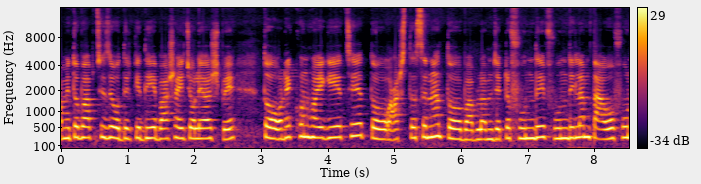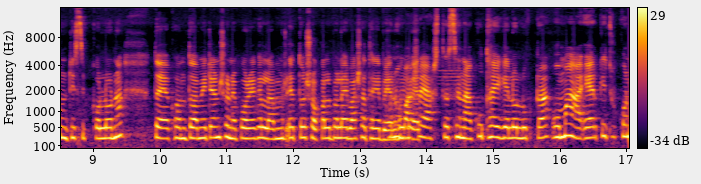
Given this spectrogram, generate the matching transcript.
আমি তো ভাবছি যে ওদেরকে দিয়ে বাসায় চলে আসবে। তো অনেকক্ষণ হয়ে গিয়েছে তো আসতেছে না তো ভাবলাম যে একটা ফোন দিই ফোন দিলাম তাও ফোন রিসিভ করল না। তো এখন তো আমি টেনশনে পড়ে গেলাম এত সকালবেলায় বাসা থেকে বের হলো বাসায় আসতেছে না কোথায় গেল লোকটা? ও মা এর কিছুক্ষণ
